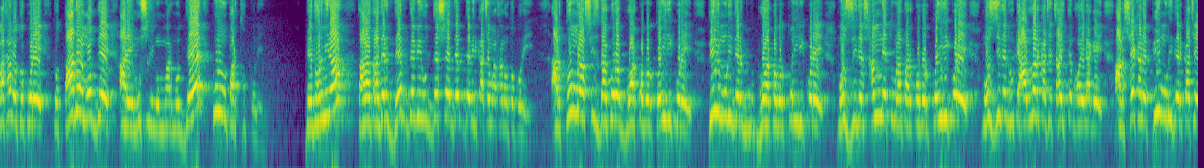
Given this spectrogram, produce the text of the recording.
মাথা নত করে, তো তাদের মধ্যে আর এই মুসলিম উম্মার মধ্যে কোনো পার্থক্য নেই। বেধর্মীরা, তারা তাদের দেব দেবীর উদ্দেশ্যে দেব দেবীর কাছে মাথা নত করে। আর তোমরা সিজদা করো, ভুয়া কবর তৈরি করে, পীর মুড়িদের ভুয়া কবর তৈরি করে, মসজিদের সামনে তোমরা তার কবর তৈরি করে, মসজিদে ঢুকে আল্লাহর কাছে চাইতে ভয় লাগে, আর সেখানে পীর মুড়িদের কাছে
